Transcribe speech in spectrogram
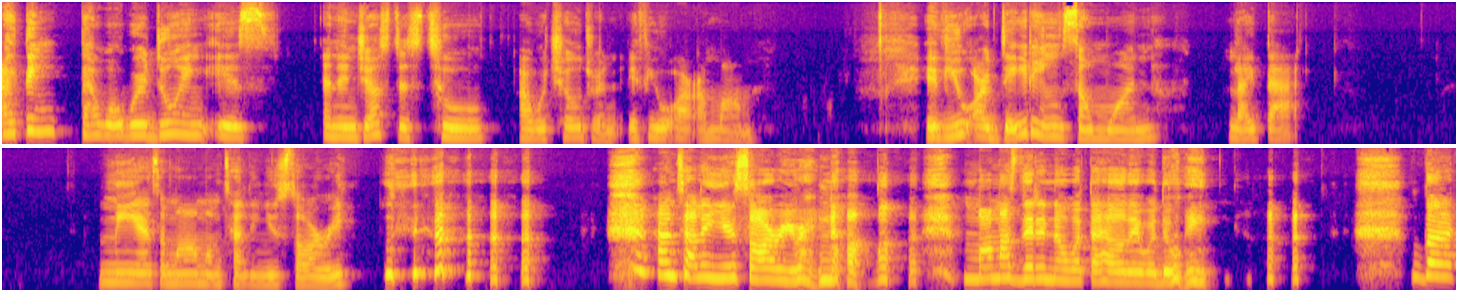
I think that what we're doing is an injustice to our children if you are a mom. If you are dating someone like that, me as a mom, I'm telling you sorry. I'm telling you sorry right now. Mamas didn't know what the hell they were doing. but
